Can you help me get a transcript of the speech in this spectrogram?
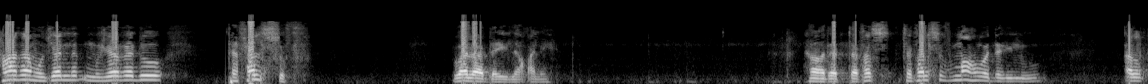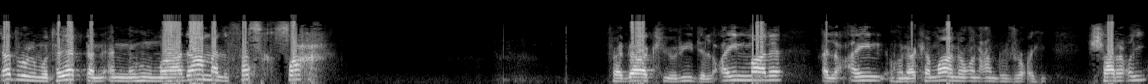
هذا مجرد, مجرد تفلسف ولا دليل عليه. هذا التفلسف ما هو دليله؟ القدر المتيقن أنه ما دام الفسخ صح فذاك يريد العين ماله. العين هناك مانع عن رجوعه شرعي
